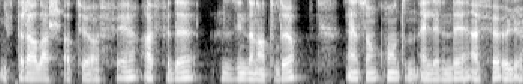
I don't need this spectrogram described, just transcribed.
iftiralar atıyor Afife'ye. Afife de zindana atılıyor. En son Kont'un ellerinde Afife ölüyor.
